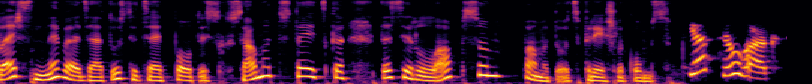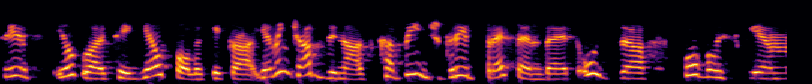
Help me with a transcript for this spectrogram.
vairs nevajadzētu uzticēt politiskus amatus, teica, ka tas ir labs un pamatots priešlikums. Ja cilvēks ir ilglaicīgi jau politikā, ja viņš apzinās, ka viņš grib pretendēt uz uh, publiskiem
